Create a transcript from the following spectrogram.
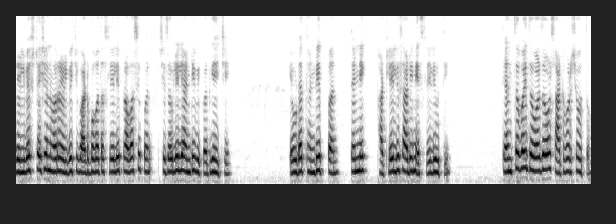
रेल्वे स्टेशनवर रेल्वेची वाट बघत असलेले प्रवासी पण शिजवलेली अंडी विकत घ्यायचे. एवढ्या थंडीत पण त्यांनी एक फाटलेली साडी नेसलेली होती. त्यांचं वय जवळजवळ साठ वर्ष होतं.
